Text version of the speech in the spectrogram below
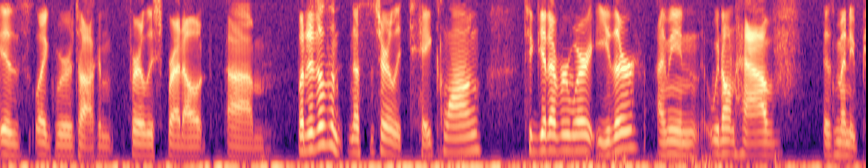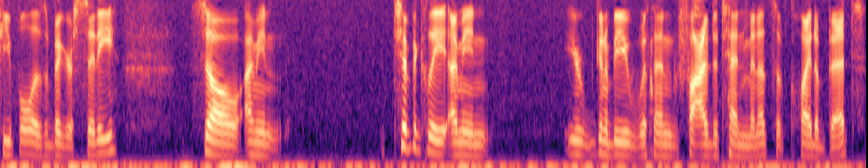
is, like we were talking, fairly spread out. Um, but it doesn't necessarily take long to get everywhere either. I mean, we don't have as many people as a bigger city. So, I mean, typically, I mean, you're going to be within five to ten minutes of quite a bit.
